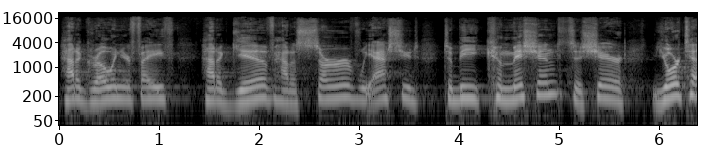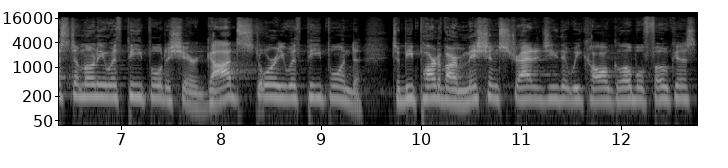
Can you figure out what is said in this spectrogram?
how to grow in your faith, how to give, how to serve. We asked you to be commissioned to share your testimony with people, to share God's story with people, and to, to be part of our mission strategy that we call Global Focus.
